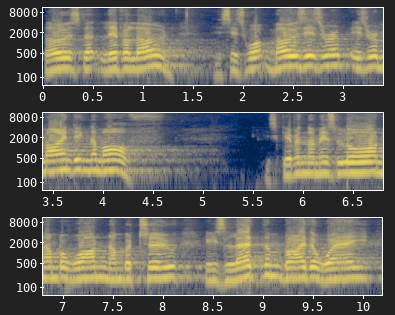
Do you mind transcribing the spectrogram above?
those that live alone. This is what Moses is reminding them of. He's given them his law, number one. Number two, he's led them by the way.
